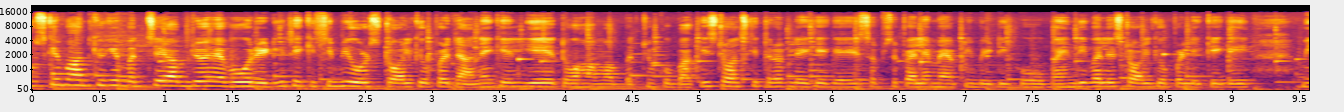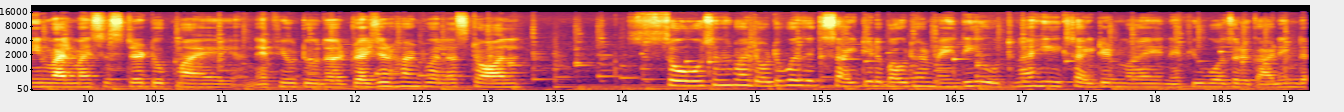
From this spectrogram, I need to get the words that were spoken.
उसके बाद क्योंकि बच्चे अब जो है वो रेडी थे किसी भी और स्टॉल के ऊपर जाने के लिए तो हम अब बच्चों को बाकी स्टॉल्स की तरफ़ लेके गए। सबसे पहले मैं अपनी बेटी को मेहंदी वाले स्टॉल के ऊपर लेके गई। Meanwhile my sister took my nephew to the treasure hunt वाला stall so since my daughter was excited about her mehndi उतना ही excited my nephew was regarding the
